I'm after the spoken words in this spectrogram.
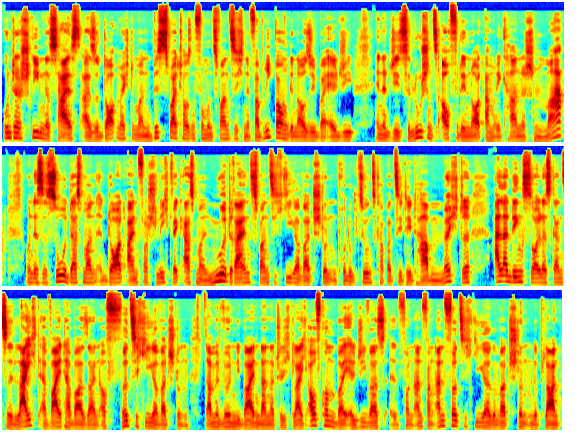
unterschrieben. Das heißt also, dort möchte man bis 2025 eine Fabrik bauen, genauso wie bei LG Energy Solutions, auch für den nordamerikanischen Markt. Und es ist so, dass man dort einfach schlichtweg erstmal nur 23 Gigawattstunden Produktionskapazität haben möchte. Allerdings soll das Ganze leicht erweiterbar sein auf 40 Gigawattstunden. Damit würden die beiden dann natürlich gleich aufkommen. Bei LG war es äh, von Anfang an 40 Gigawattstunden geplant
